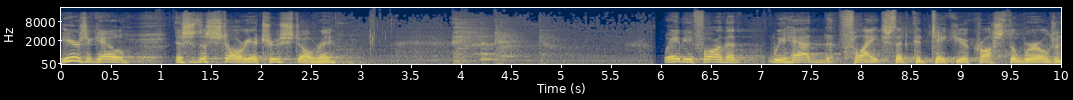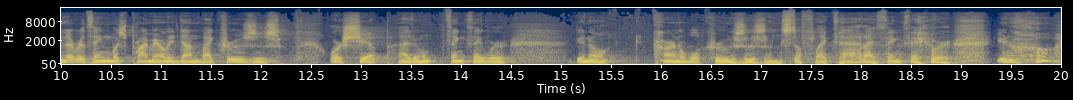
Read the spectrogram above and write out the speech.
Years ago, this is a story, a true story. Way before that, we had flights that could take you across the world, and everything was primarily done by cruises or ship. I don't think they were, you know, carnival cruises and stuff like that. I think they were, you know,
